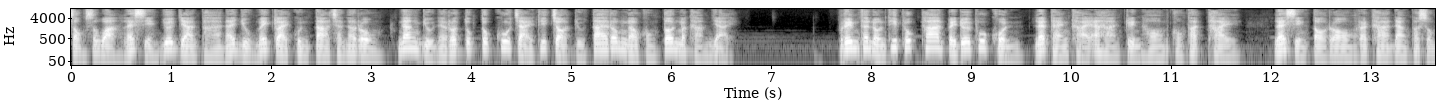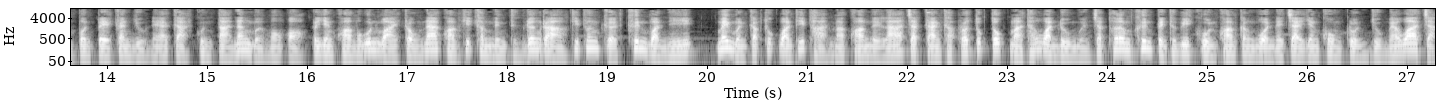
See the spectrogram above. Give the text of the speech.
ส่องสว่างและเสียงยวดยานพาหนะอยู่ไม่ไกลคุณตาชนรงค์นั่งอยู่ในรถตุ๊กๆคู่ใจที่จอดอยู่ใต้ร่มเงาของต้นมะขามใหญ่ ริมถนนที่พลุกพล่านไปด้วยผู้คน และแผงขายอาหารกลิ่นหอมของผัดไทย และเสียงต่อรองราคาดังผสมปนเปกันอยู่ในอากาศคุณตานั่งเหม่อมองออกไปยังความวุ่นวายตรงหน้าความคิดคำนึงถึงเรื่องราวที่เพิ่งเกิดขึ้นวันนี้ไม่เหมือนกับทุกวันที่ผ่านมาความเหนื่อยล้าจากการขับรถตุ๊กๆ มาทั้งวันดูเหมือนจะเพิ่มขึ้นเป็นทวีคูณความกังวลในใจยังคงกลุ่นอยู่แม้ว่าจะ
